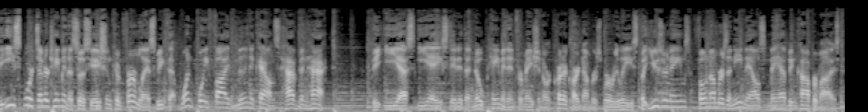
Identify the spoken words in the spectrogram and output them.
The Esports Entertainment Association confirmed last week that 1.5 million accounts have been hacked. The ESEA stated that no payment information or credit card numbers were released, but usernames, phone numbers, and emails may have been compromised.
